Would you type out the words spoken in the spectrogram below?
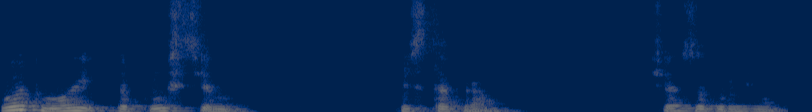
Вот мой, допустим, Инстаграм. Сейчас загружу.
